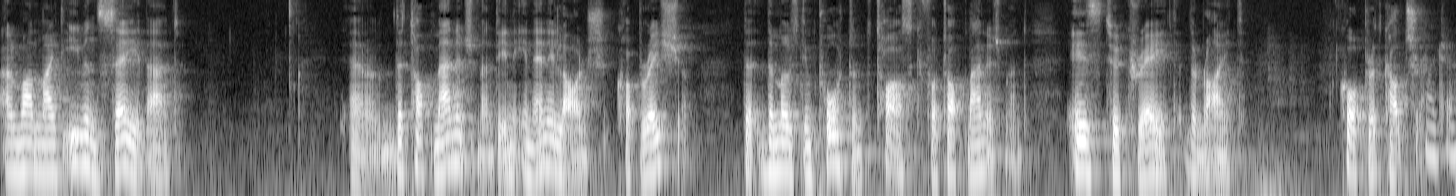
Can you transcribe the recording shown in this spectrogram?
and one might even say that uh, the top management in, in any large corporation, the, the most important task for top management is to create the right corporate culture. Culture.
